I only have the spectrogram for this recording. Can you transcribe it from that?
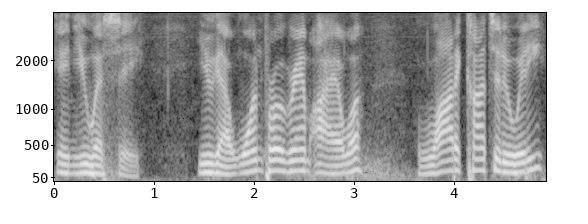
and USC. You got one program, Iowa, a lot of continuity,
